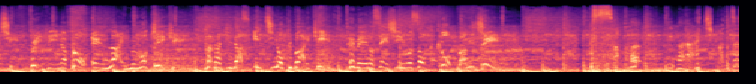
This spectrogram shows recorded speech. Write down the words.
1フリーキーなフローエンライムをキーキー叩き出す1億馬力てめえの精神を即コッパミジ。ンくそやられちまった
